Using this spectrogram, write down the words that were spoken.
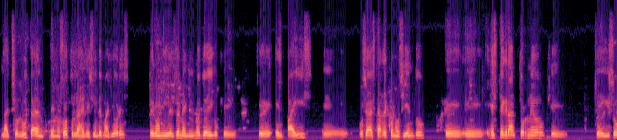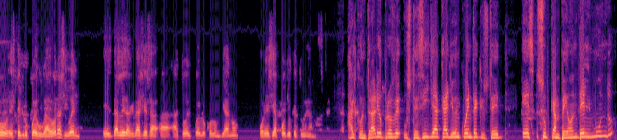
la absoluta de nosotros, la selección de mayores, pero a nivel femenino yo digo que, el país, eh, o sea, está reconociendo este gran torneo que, hizo este grupo de jugadoras y bueno, es darle las gracias a todo el pueblo colombiano por ese apoyo que tuvimos. Al contrario, profe, ¿usted sí ya cayó en cuenta que usted es subcampeón del mundo?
